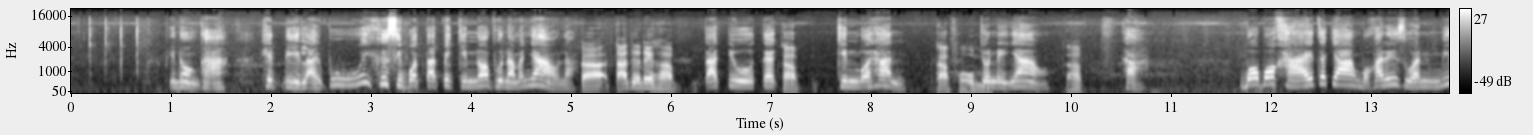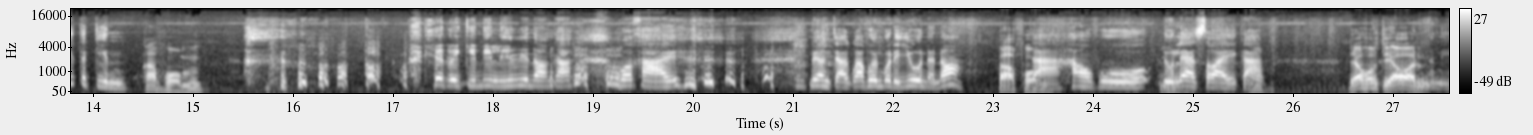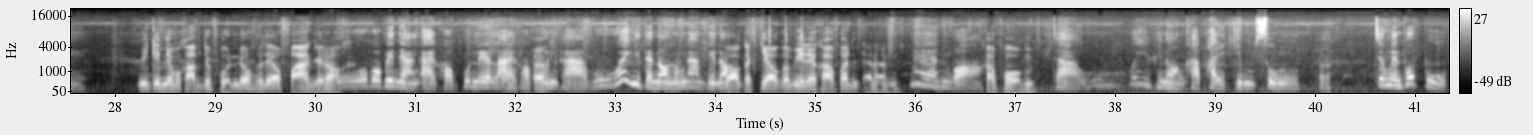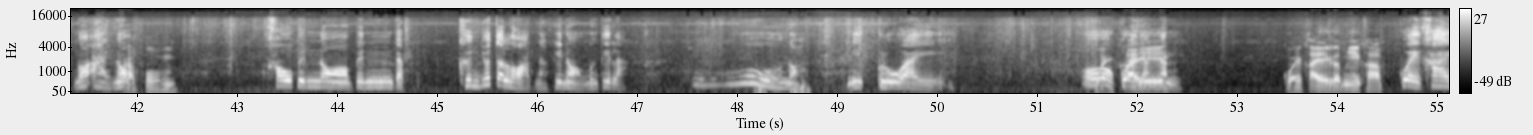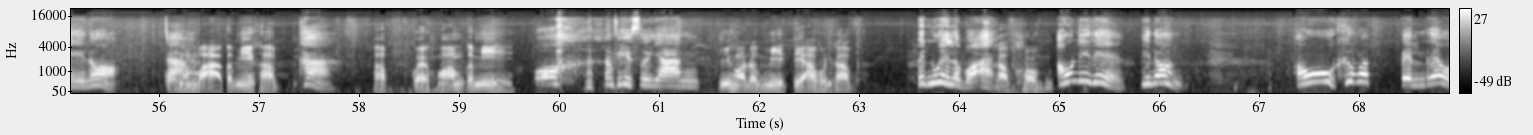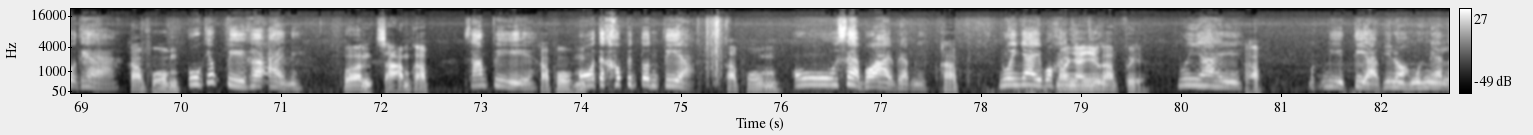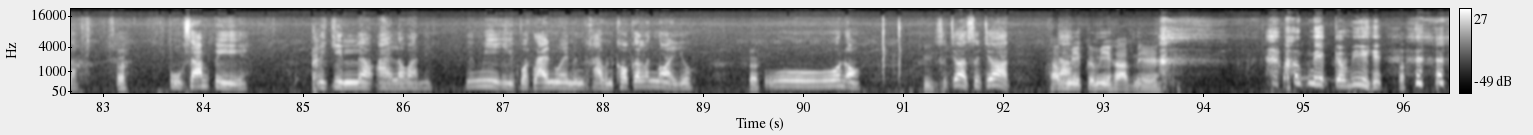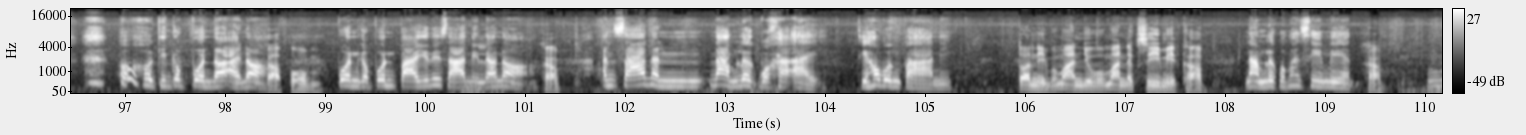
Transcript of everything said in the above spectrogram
พี่น้องคะ เฮ็ดดีหลายปุ้ยคือสิบ่ตัดไปกินเนาะพุ่นน่ะมันยาวล่ะกะตัดอยู่ได้ครับ ตัดอยู่แต่ครับกินบ่ทันครับผมจนได้ยาวครับค่ะบ่บ่ขายจักอย่างบ่ขายในสวนมีแต่กิน ครับผมเฮ็ดไว้กินอีหลีพี่น้องคะบ่ขาย เนื่องจากว่าเพิ่นบ่ได้อยู่น่ะเนาะครับผมจ้ะเฮาผู้ดูแลซอยกะครับเดี๋ยวผมสิเอาอันอันนี้ มีกินเดี๋ยวบ่ครับจะผุนเดี๋ยวผมจะเอาฝากอยู่ดอก โอ้บ่เป็นหยังอายขอบคุณหลายๆขอบคุณค่ะโอ้ยมีแต่น้องงามๆพี่น้องดอกกระเจียวก็มีได้ครับเพิ่นอันนั้นแม่นบ่ครับผมจ้าโอ้ยพี่น้องค่ะไผ่กิมซุงจึงเป็นพวกปลูกเนาะอายเนาะครับผม เขาเป็นนอเป็นแบบขึ้นอยุตลอดนะพี่น้องเบิ่งที่ล่ะโอ้เนาะนี่กล้วย โอ้กล้วยอย่างนั้นกล้วยไข่ก็มีครับกล้วยไข่เนาะกล้จ้าวยน้ำว้าก็มีครับ ค่ะ ครับกล้วยหอมก็มี โอ้ พี่ซื้อยาง มีหอดอกมีเตี้ยพุ่นครับ เป็นหน่วยเหรอบ่อายครับผม เอานี่เด้พี่น้อง เอาคือว่าเป็นเร็วแท้ครับผมปลูกจักปีค่ะอายนี่เพิ่นสามครับสามปีครับผมโอ้แต่เขาเป็นต้นเตี้ยครับผม โอ้แซ่บบ่อายแบบนี้ครับหน่วยใหญ่บ่คะน้อยใหญ่อยู่จงๆครับเป้หน่วยใหญ่ครับบักดีเตี่ยพี่น้องมึงเนี่ยล่ะเอ๊ะปลูกสามปีไปกินแล้วอายแล้ววันนี้ ยังมีอีกกว่าหลายหน่วยหนึ่งค่ะมันเขากำลังหน่อยอยู่ โอ้เนาะสุดยอดสุดยอดพักจ้ะมีก็มีครับนี่พักเมกก็มีโอ้เขากินกับปนเนาะอายเนาะครับผมปนกับปนปลาอยู่ในสานี่แล้วเนาะครับ อันสานั่นน้ำเลิกบ่ค่ะอายที่เฮาเบิ่งปลานี่ ตอนนี้ประมาณอยู่ประมาณสัก4เมตรครับน้ำเลิกประมาณ4เมตรครับอื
